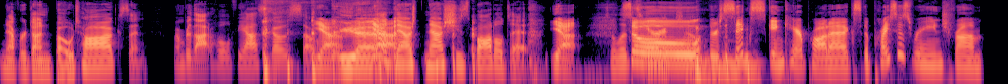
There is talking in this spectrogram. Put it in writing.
never done Botox. And remember that whole fiasco? So, Yeah. Yeah. Yeah, now, now she's bottled it. Yeah. So let's hear so it. There's six mm-hmm. skincare products. The prices range from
